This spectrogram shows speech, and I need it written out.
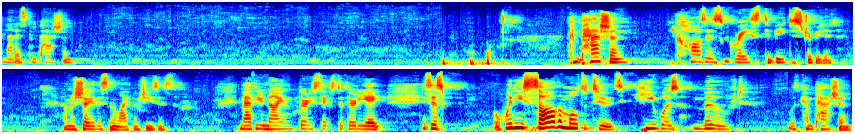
and that is compassion. Compassion causes grace to be distributed. I'm going to show you this in the life of Jesus. Matthew 9 36 to 38. It says, "But When he saw the multitudes, he was moved with compassion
